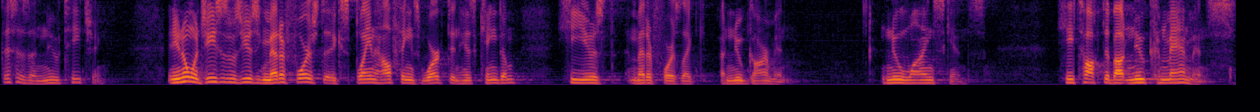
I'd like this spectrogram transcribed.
This is a new teaching. And you know, when Jesus was using metaphors to explain how things worked in his kingdom, he used metaphors like a new garment, new wineskins. He talked about new commandments.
